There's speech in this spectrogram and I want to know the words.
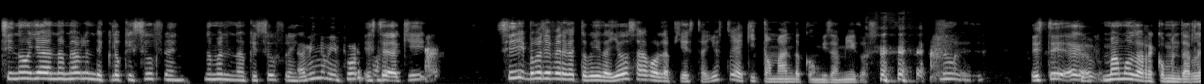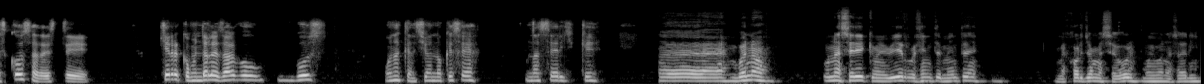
si no, ya no me hablen de lo que sufren, no me hablen de lo que sufren. a mí no me importa. Este, aquí, sí, vale verga tu vida, yo salgo a la fiesta, yo estoy aquí tomando con mis amigos. No, este, eh, vamos a recomendarles cosas, este, ¿quiere recomendarles algo, Gus? Una canción, lo que sea, una serie, ¿qué? Eh, bueno, una serie que me vi recientemente, Mejor Llame Seúl, muy buena serie.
